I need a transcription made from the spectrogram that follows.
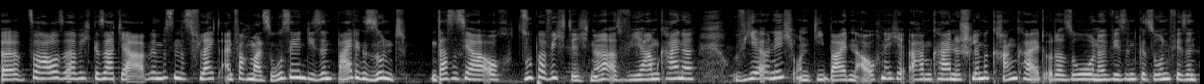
äh, zu Hause habe ich gesagt, ja, wir müssen das vielleicht einfach mal so sehen, die sind beide gesund. Und das ist ja auch super wichtig, ne? Also wir haben keine, wir nicht und die beiden auch nicht, haben keine schlimme Krankheit oder so, ne? Wir sind gesund, wir sind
